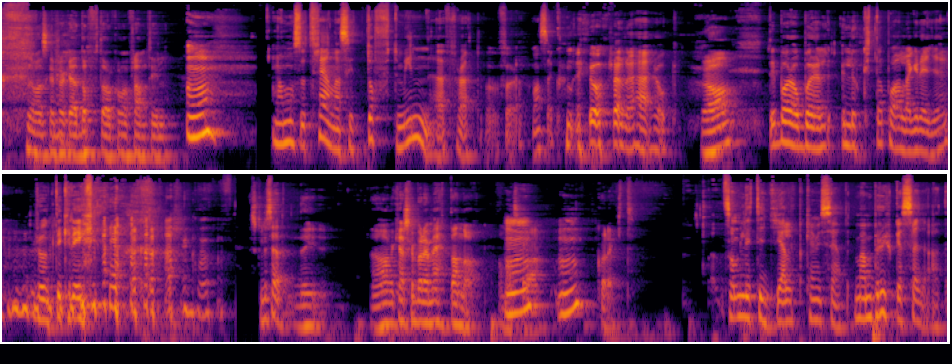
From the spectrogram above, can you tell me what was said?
när man ska försöka dofta och komma fram till. Mm. Man måste träna sitt doftminne för att, för att man ska kunna göra det här. Och Ja, det är bara att börja lukta på alla grejer runt omkring. jag skulle säga att det, ja, vi kanske ska börja med ettan då. Om man ska vara Mm. korrekt. Som lite hjälp kan vi säga att man brukar säga att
